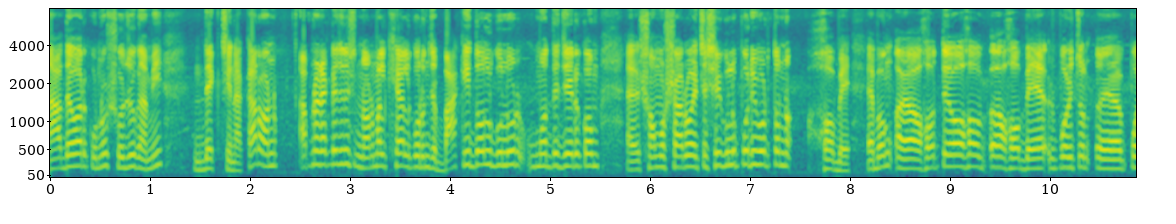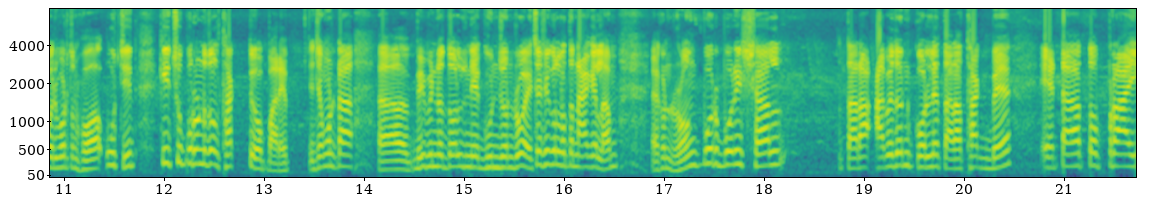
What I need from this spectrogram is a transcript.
না দেওয়ার কোনো সুযোগ আমি দেখছি না। কারণ আপনারা একটা জিনিস নর্মাল খেয়াল করুন যে বাকি দলগুলোর মধ্যে যেরকম সমস্যা রয়েছে সেগুলো পরিবর্তন হবে এবং হতেও হবে পরিবর্তন হওয়া উচিত। কিছু পুরনো দল থাকতেও পারে। যেমনটা বিভিন্ন দল নিয়ে গুঞ্জন রয়েছে সেগুলো তো না গেলাম। এখন রংপুর, বরিশাল তারা আবেদন করলে তারা থাকবে। এটা তো প্রায়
